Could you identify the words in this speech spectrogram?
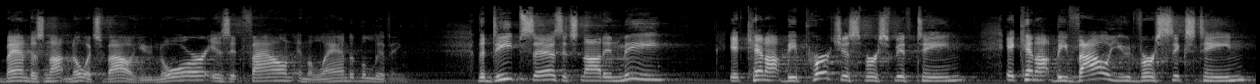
Man does not know its value, nor is it found in the land of the living. The deep says, It's not in me. It cannot be purchased, verse 15. It cannot be valued, verse 16.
